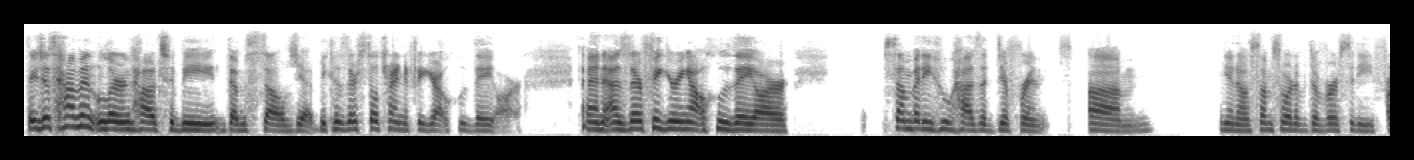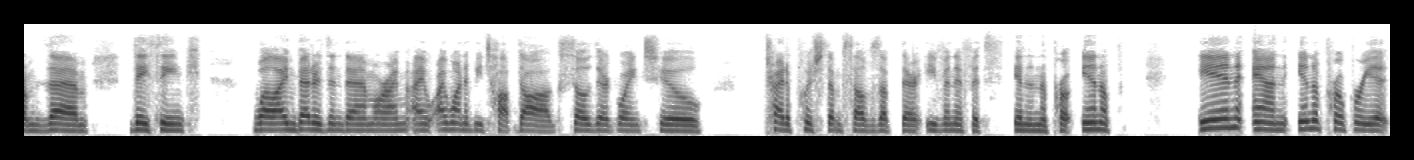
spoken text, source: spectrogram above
they just haven't learned how to be themselves yet because they're still trying to figure out who they are. And as they're figuring out who they are, somebody who has a different um you know, some sort of diversity from them, they think well, I'm better than them or I'm I, I want to be top dog. So they're going to try to push themselves up there, even if it's in an appro- in a in an inappropriate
